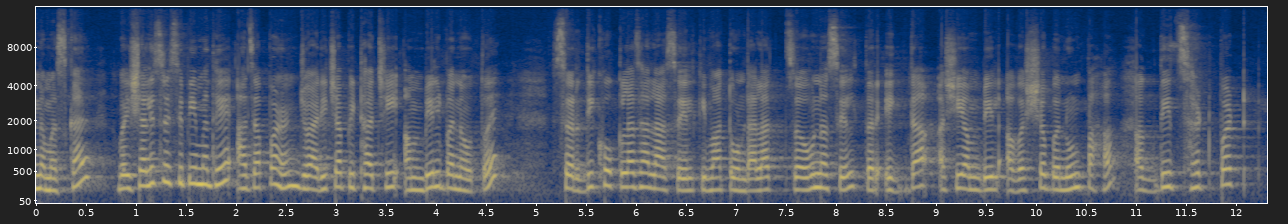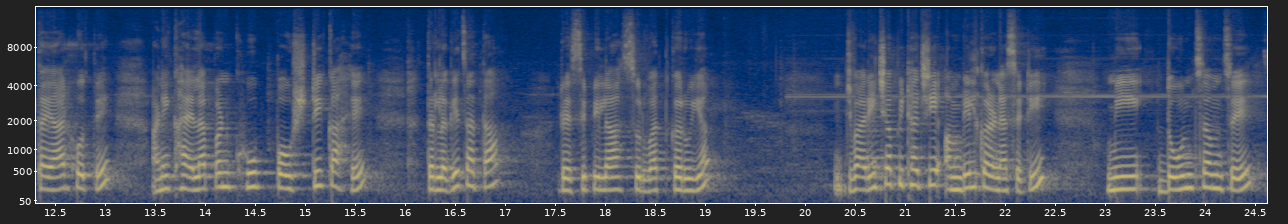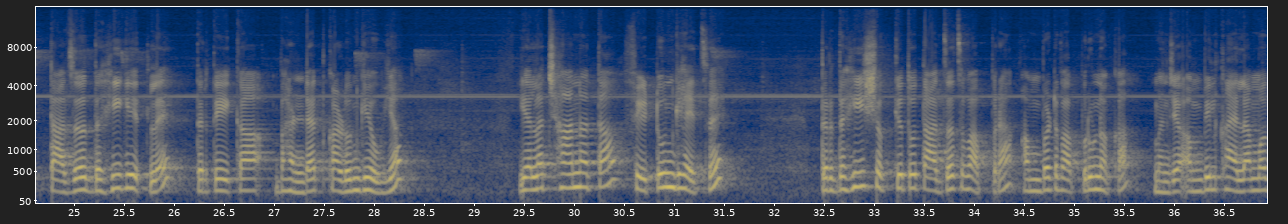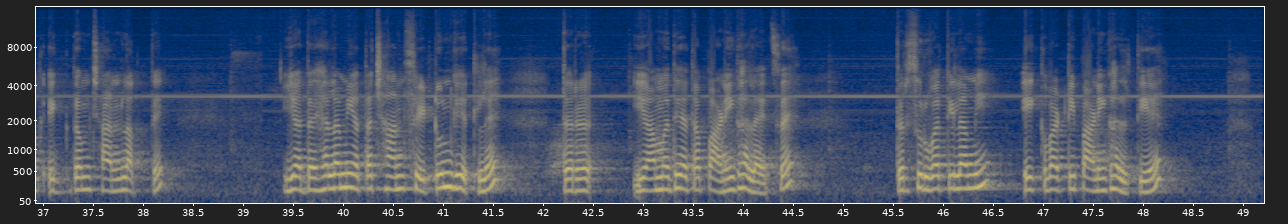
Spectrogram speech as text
नमस्कार. वैशालीच रेसिपीमध्ये आज आपण ज्वारीच्या पिठाची आंबील आहे सर्दी खोकला झाला असेल किंवा तोंडाला चव नसेल तर एकदा अशी आंबील अवश्य बनवून पहा. अगदी झटपट तयार होते आणि खायला पण खूप पौष्टिक आहे. तर लगेच आता रेसिपीला सुरुवात करूया. ज्वारीच्या पिठाची आंबील करण्यासाठी मी दोन चमचे ताजं दही घेतलं आहे तर ते एका भांड्यात काढून घेऊया. याला छान आता फेटून घ्यायचं आहे तर दही शक्यतो ताजंच वापरा आंबट वापरू नका. म्हणजे आंबील खायला मग एकदम छान लागते. या दह्याला मी आता छान फेटून घेतलं आहे तर यामध्ये आता पाणी घालायचं आहे तर सुरुवातीला मी एक वाटी पाणी घालते आहे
